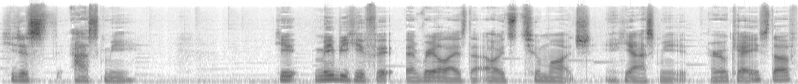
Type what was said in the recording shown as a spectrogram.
he just asked me. He maybe he uh, realized that oh it's too much. He asked me, "Are you okay?" Stuff.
